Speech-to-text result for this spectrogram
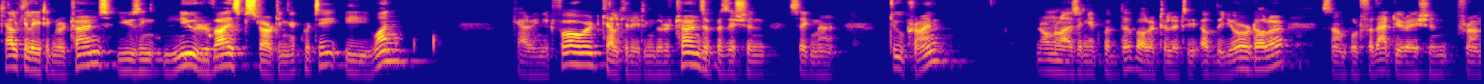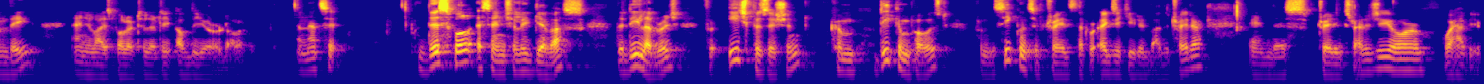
calculating returns using new revised starting equity, E1, Carrying it forward, calculating the returns of position sigma 2 prime, normalizing it with the volatility of the euro dollar sampled for that duration from the annualized volatility of the euro dollar. And that's it. This will essentially give us the D-Leverage for each position decomposed from the sequence of trades that were executed by the trader in this trading strategy or what have you.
